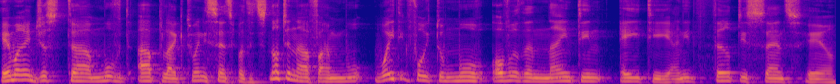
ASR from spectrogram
MRN just uh, moved up like 20 cents, but it's not enough. I'm waiting for it to move over the 1980. I need 30 cents here.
